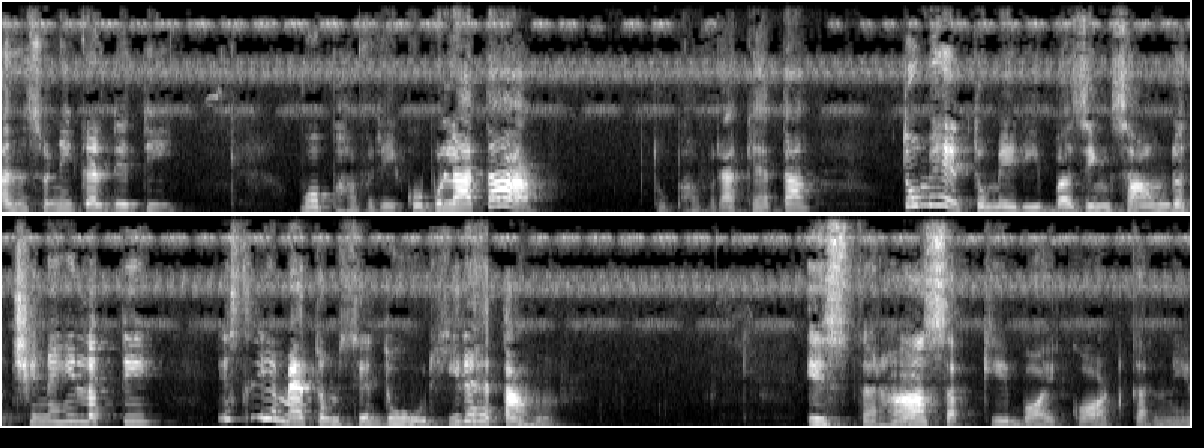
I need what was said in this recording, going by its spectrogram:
अनसुनी कर देती। वो भंवरे को बुलाता तो भंवरा कहता, तुम्हें तो मेरी बजिंग साउंड अच्छी नहीं लगती, इसलिए मैं तुमसे दूर ही रहता हूँ। इस तरह सबके बॉयकॉट करने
